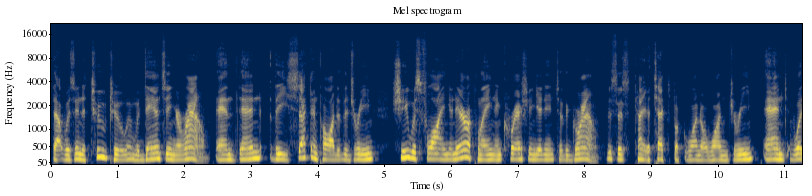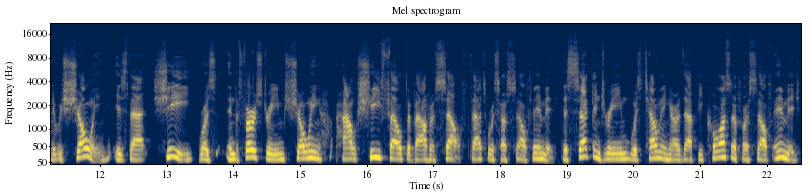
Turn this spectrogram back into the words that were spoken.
that was in a tutu and was dancing around. And then the second part of the dream, she was flying an airplane and crashing it into the ground. This is kind of textbook 101 dream. And what it was showing is that she was in the first dream showing how she felt about herself. That was her self image. The second dream was telling her that because of her self image,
